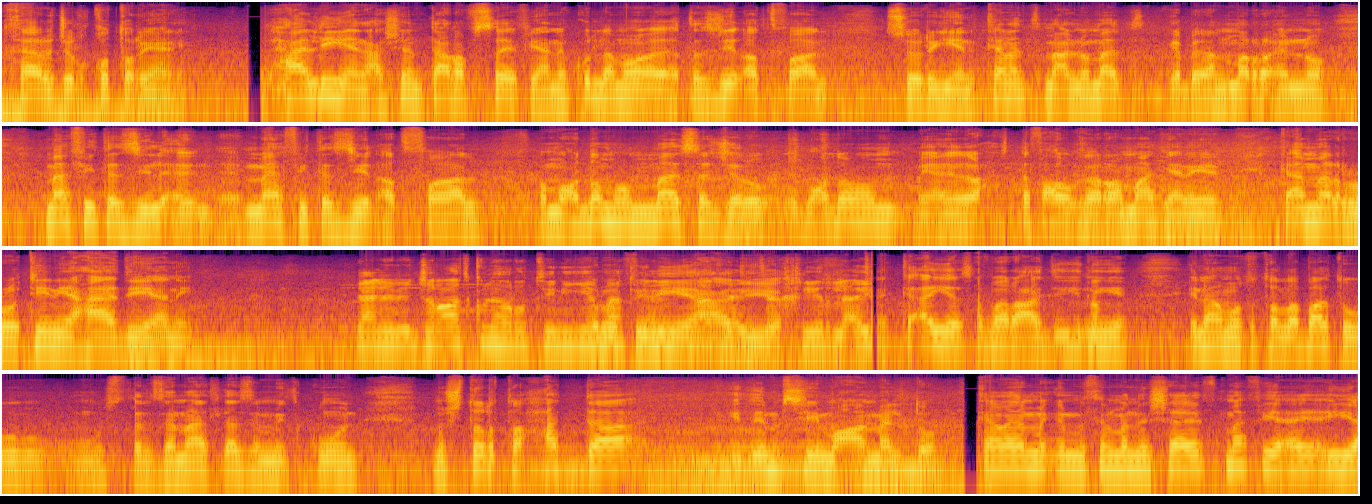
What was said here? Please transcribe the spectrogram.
خارج القطر يعني. حاليا عشان تعرف صيف يعني كلها تسجيل أطفال سوريين كانت معلومات قبل هالمرة إنه ما في تسجيل ما في تسجيل أطفال ومعظمهم ما سجلوا ومعظمهم يعني راح دفعوا غرامات يعني كأمر روتيني عادي يعني. يعني الإجراءات كلها روتينية في روتينيه ما في عادية. تأخير لاي كأي سفارة عادية لها متطلبات ومستلزمات لازم تكون مشترطة حتى يمشي معاملته. كمان مثل ما أنا شايف ما في اي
